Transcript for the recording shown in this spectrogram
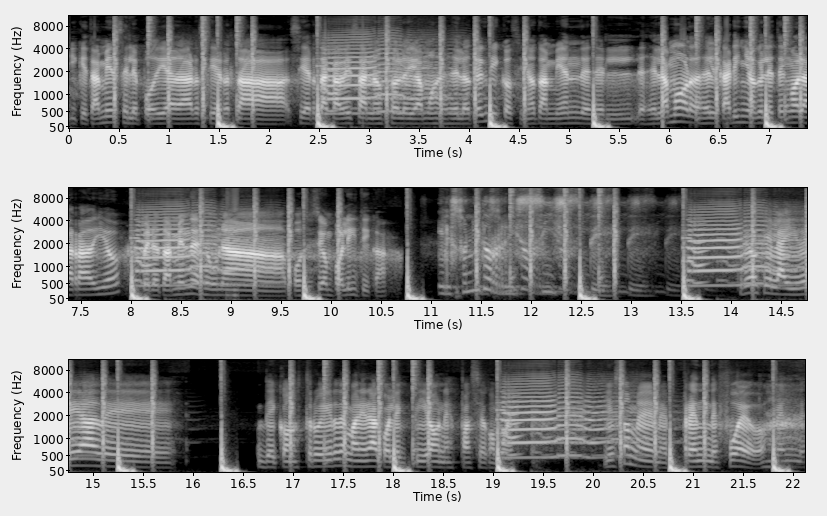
y que también se le podía dar cierta, cierta cabeza, no solo digamos desde lo técnico, sino también desde el, desde el amor, desde el cariño que le tengo a la radio, pero también desde una posición política. El sonido resiste. Creo que la idea de, de construir de manera colectiva un espacio como este. Y eso me, me prende fuego. Prende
